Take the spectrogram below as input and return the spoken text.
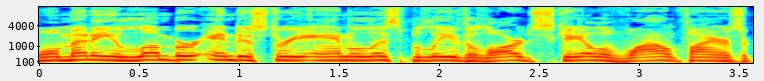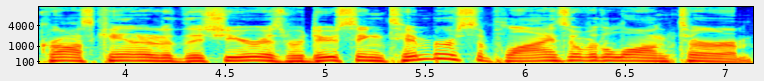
Well, many lumber industry analysts believe the large scale of wildfires across Canada this year is reducing timber supplies over the long term.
